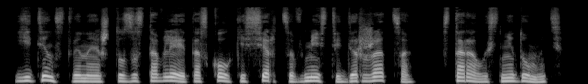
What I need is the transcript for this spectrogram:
— единственное, что заставляет осколки сердца вместе держаться, старалась не думать.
